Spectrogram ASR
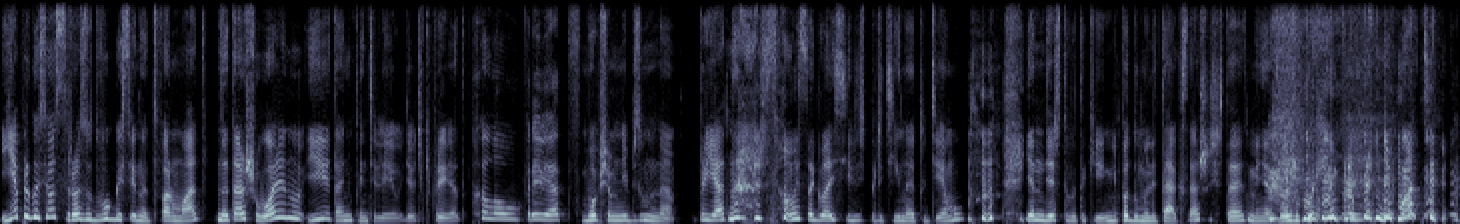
я пригласила сразу двух гостей на этот формат. Наташу Волину и Таню Пантелееву. Девочки, привет. Hello. Привет. В общем, мне безумно приятно, что вы согласились прийти на эту тему. Я надеюсь, что вы такие не подумали так. Саша считает меня тоже плохим предпринимателем.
